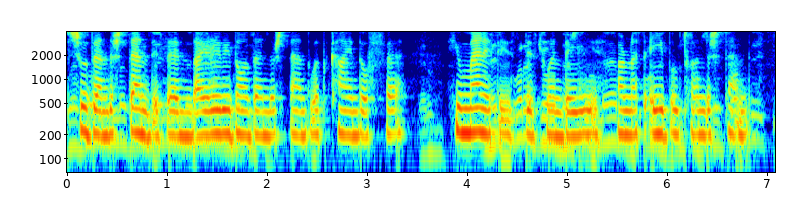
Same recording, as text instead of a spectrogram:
should understand this. And I really don't understand what kind of uh, humanity is this when they are not able to understand this.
